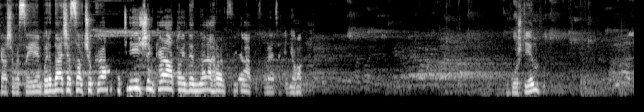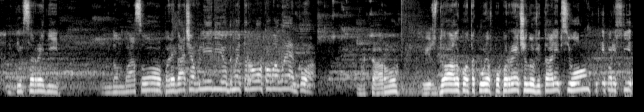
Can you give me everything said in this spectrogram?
каші ВСМ. Передача Савчука. Тіщенка. Той йде на гравця. Підставляється під нього. Кукушкін. Півсередній Донбасу. Передача в лінію Дмитро Коваленко. На кару. І здалеку атакує в поперечину Віталій Псьон. Такий перехід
